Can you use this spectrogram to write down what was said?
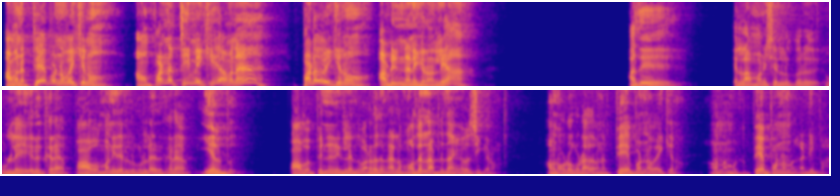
அவனை பே பண்ண வைக்கணும். அவன் பண்ண தீமைக்கு அவனை பட வைக்கணும் அப்படின்னு நினைக்கிறோம் இல்லையா? அது எல்லா மனுஷர்களுக்கு ஒரு உள்ளே இருக்கிற பாவ மனிதர்களுக்குள்ளே இருக்கிற இயல்பு. பாவ பின்னணியிலேருந்து வர்றதுனால முதல்ல அப்படி தான் யோசிக்கிறோம். அவனை விடக்கூடாது அவனை பே பண்ண வைக்கணும். அவன் நமக்கு பே பண்ணணும் கண்டிப்பாக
